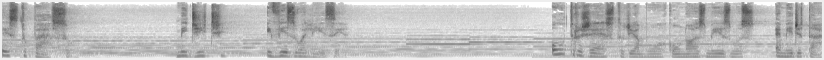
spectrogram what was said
Sexto passo: medite e visualize. Outro gesto de amor com nós mesmos é meditar.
